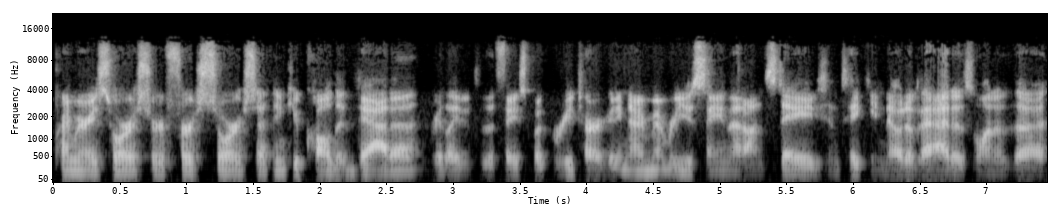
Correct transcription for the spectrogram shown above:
primary source or first source, I think you called it data related to the Facebook retargeting. I remember you saying that on stage and taking note of that as one of the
